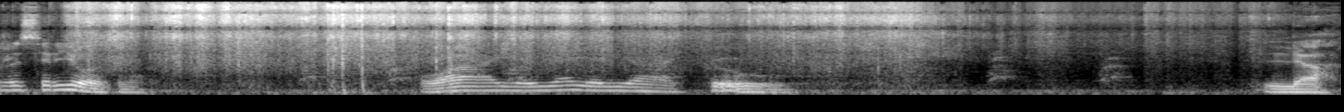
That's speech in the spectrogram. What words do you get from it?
Вже серйозно. Ай-яй-яй-яй-яй. Фу. Ля.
